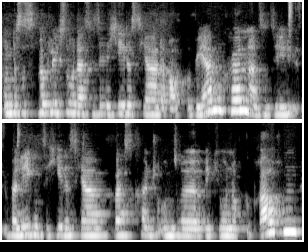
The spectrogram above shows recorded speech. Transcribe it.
und es ist wirklich so, dass sie sich jedes Jahr darauf bewerben können. Also sie überlegen sich jedes Jahr, was könnte unsere Region noch gebrauchen.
